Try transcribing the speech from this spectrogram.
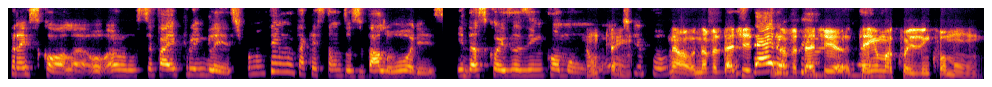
para a escola, ou, ou, você vai para o inglês. Tipo, não tem muita questão dos valores e das coisas em comum. Não é, tem. Tipo, não, na verdade, na verdade filtro, tem né? uma coisa em comum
